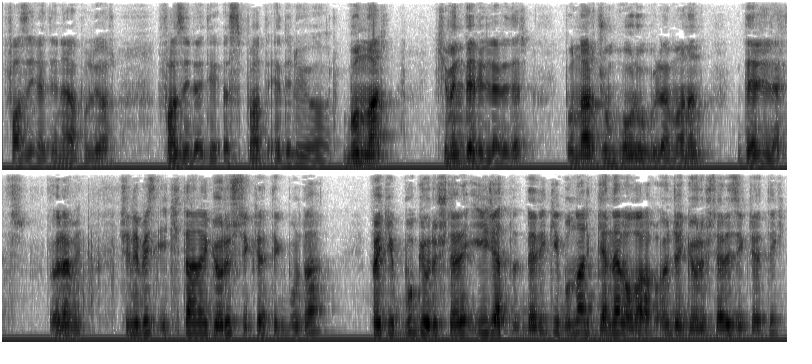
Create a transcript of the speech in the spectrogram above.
fazileti ne yapılıyor? Fazileti ispat ediliyor. Bunlar kimin delilleridir? Bunlar cumhur ulemanın delilleridir. Öyle mi? Şimdi biz iki tane görüş zikrettik burada. Peki bu görüşleri iyice dedik ki bunlar genel olarak önce görüşleri zikrettik.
